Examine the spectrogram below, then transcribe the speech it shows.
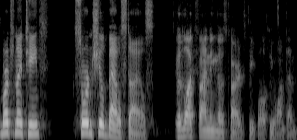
March 19th, Sword and Shield Battle Styles. Good luck finding those cards, people, if you want them.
